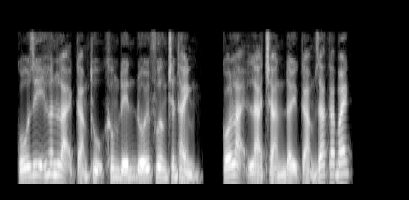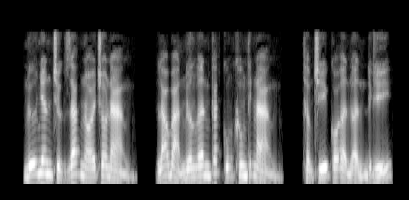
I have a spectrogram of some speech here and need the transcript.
cố dĩ hân lại cảm thụ không đến đối phương chân thành, có lại là tràn đầy cảm giác các bách. Nữ nhân trực giác nói cho nàng, lão bản nương ân cắt cũng không thích nàng, thậm chí có ẩn ẩn địch ý.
